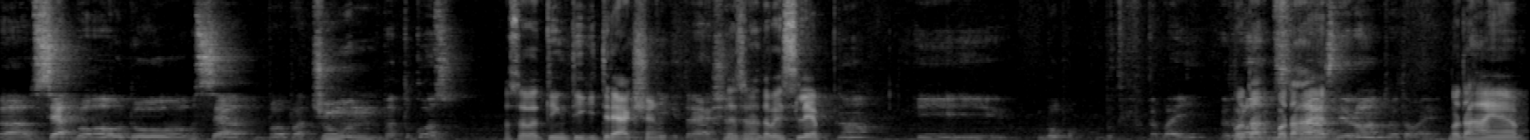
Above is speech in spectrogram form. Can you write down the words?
uh, set o auto, set para tune, para tudo coisa. Nós vamos ter tiki traction, Kick traction. depois nós vai slip, Não, e e. Bota- bota botar raia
